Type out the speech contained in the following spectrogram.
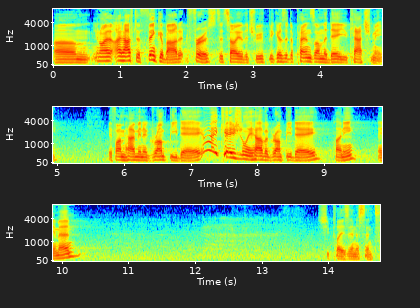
um, you know, I, I'd have to think about it first to tell you the truth because it depends on the day you catch me. If I'm having a grumpy day, I occasionally have a grumpy day, honey. Amen. She plays innocent.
